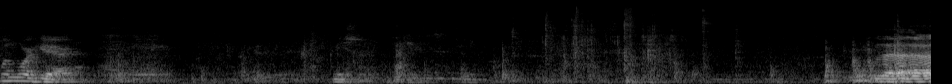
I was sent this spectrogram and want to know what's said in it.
One more here. Misha. Sopo,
